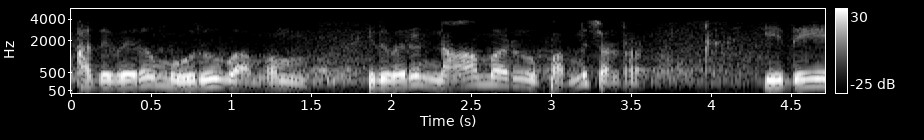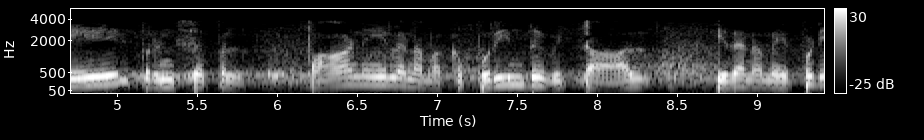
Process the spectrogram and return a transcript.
அது வெறும் உருவமும். இது வெறும் நாம ரூபம்னு சொல்றோம். இதே பிரின்சிபல் பானையில நமக்கு புரிந்து விட்டால் இதை நம்ம எப்படி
